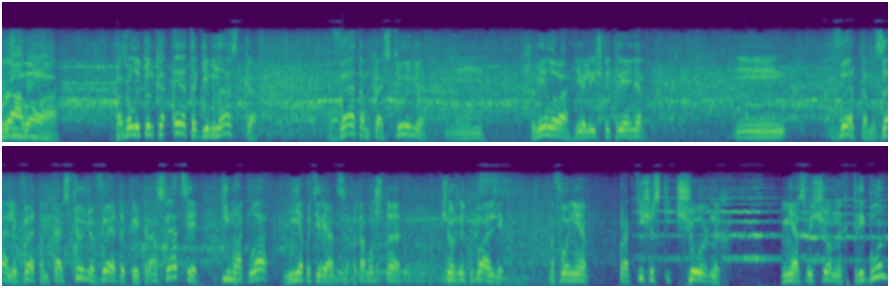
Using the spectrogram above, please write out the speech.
Браво! Пожалуй, только эта гимнастка в этом костюме. Шумилова, ее личный тренер. В этом зале, в этом костюме, в эдакой трансляции и могла не потеряться. Потому что черный купальник на фоне практически черных, неосвещенных трибун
